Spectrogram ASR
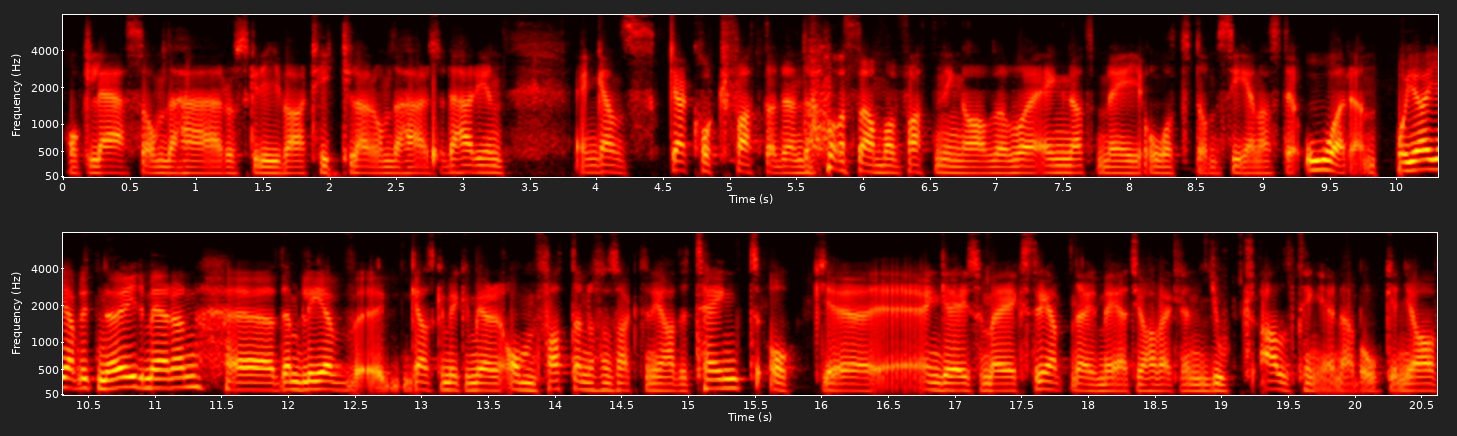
och läsa om det här och skriva artiklar om det här. Så det här är en, en ganska kortfattad ändå sammanfattning av vad jag ägnat mig åt de senaste åren. Och jag är jävligt nöjd med den. Eh, den blev eh, ganska mycket mer omfattande som sagt än jag hade tänkt och eh, en grej som jag är extremt nöjd med är att jag har verkligen gjort allting i den här boken. Jag har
